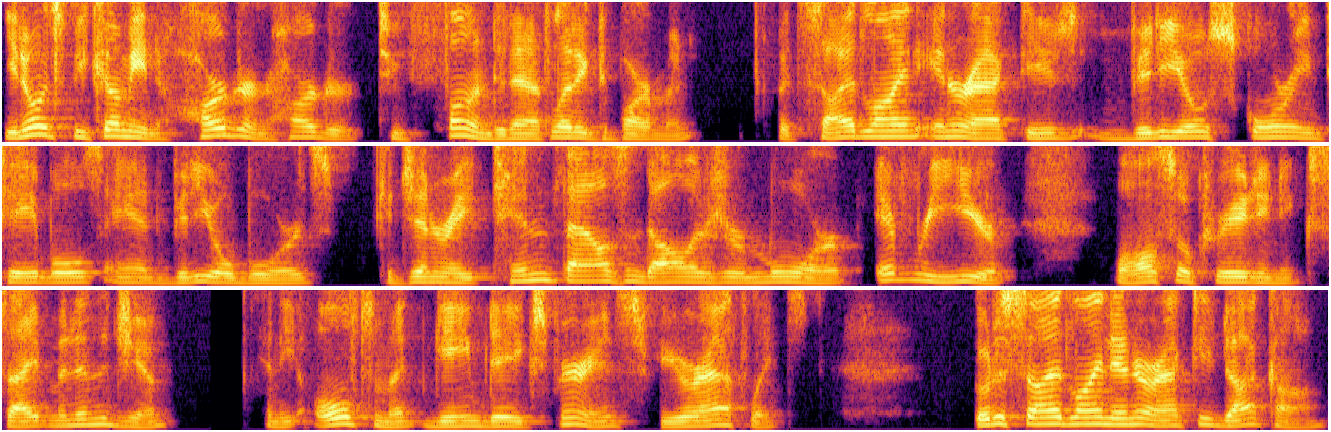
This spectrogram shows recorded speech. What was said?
You know, it's becoming harder and harder to fund an athletic department but Sideline Interactive's video scoring tables and video boards can generate $10,000 or more every year while also creating excitement in the gym and the ultimate game day experience for your athletes. Go to sidelineinteractive.com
